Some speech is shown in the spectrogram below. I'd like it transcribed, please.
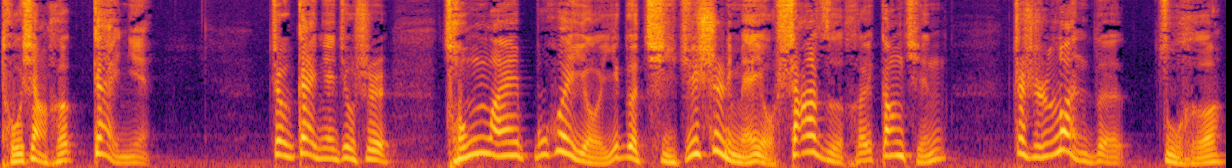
图像和概念。这个概念就是从来不会有一个起居室里面有沙子和钢琴，这是乱的组合。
